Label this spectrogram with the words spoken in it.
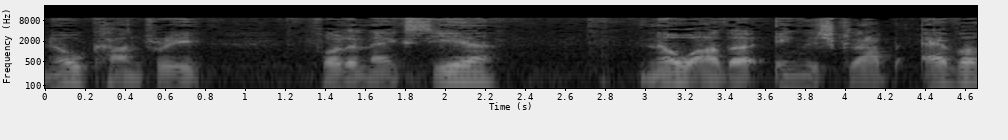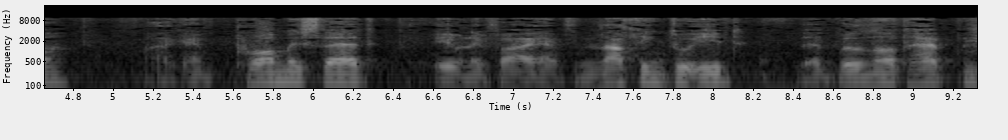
no country for the next year, no other English club ever. I can promise that, even if I have nothing to eat, that will not happen.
